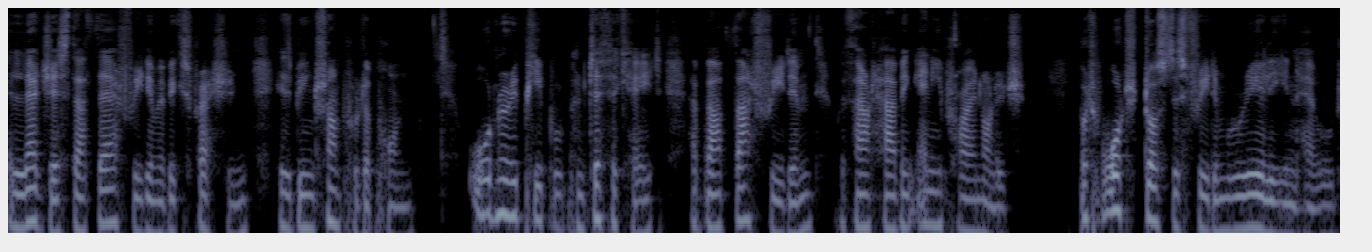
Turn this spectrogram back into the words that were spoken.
alleges that their freedom of expression is being trampled upon. Ordinary people pontificate about that freedom without having any prior knowledge. But what does this freedom really inhold?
